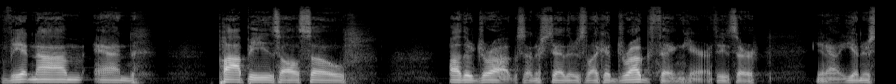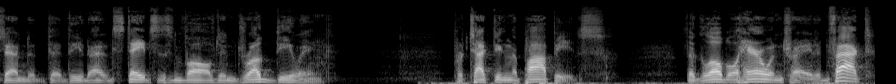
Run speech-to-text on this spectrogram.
Vietnam and poppies, also other drugs. Understand there's like a drug thing here. These are, you know, you understand that the United States is involved in drug dealing, protecting the poppies, the global heroin trade. In fact,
